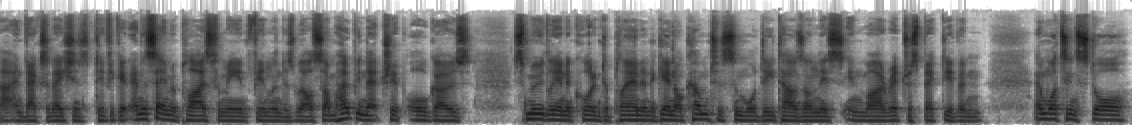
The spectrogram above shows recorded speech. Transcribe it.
uh, and vaccination certificate. And the same applies for me in Finland as well. So I'm hoping that trip all goes smoothly and according to plan. And again, I'll come to some more details on this in my retrospective and, and what's in store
